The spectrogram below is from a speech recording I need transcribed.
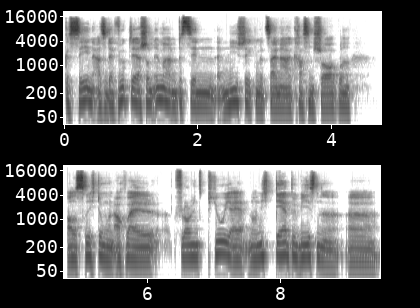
gesehen. Also der wirkte ja schon immer ein bisschen nischig mit seiner krassen Genre-Ausrichtung und auch weil Florence Pugh ja noch nicht der bewiesene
